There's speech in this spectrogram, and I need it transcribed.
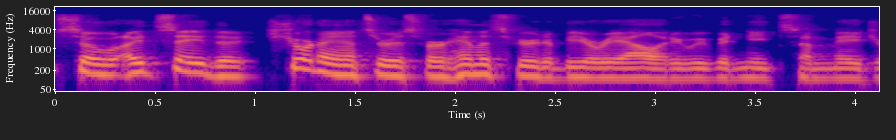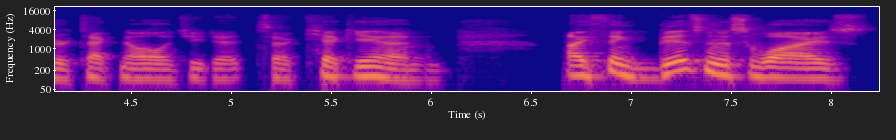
so i'd say the short answer is for hemisphere to be a reality we would need some major technology to, to kick in i think business wise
